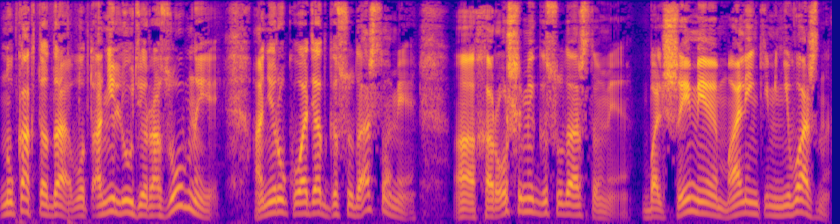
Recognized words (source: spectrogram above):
ну, как-то да, вот они люди разумные, они руководят государствами, а, хорошими государствами, большими, маленькими, неважно.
